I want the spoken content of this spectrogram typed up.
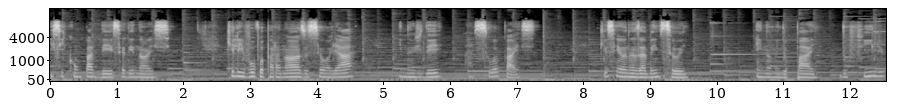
e se compadeça de nós. Que Ele envolva para nós o seu olhar e nos dê a sua paz. Que o Senhor nos abençoe. Em nome do Pai, do Filho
